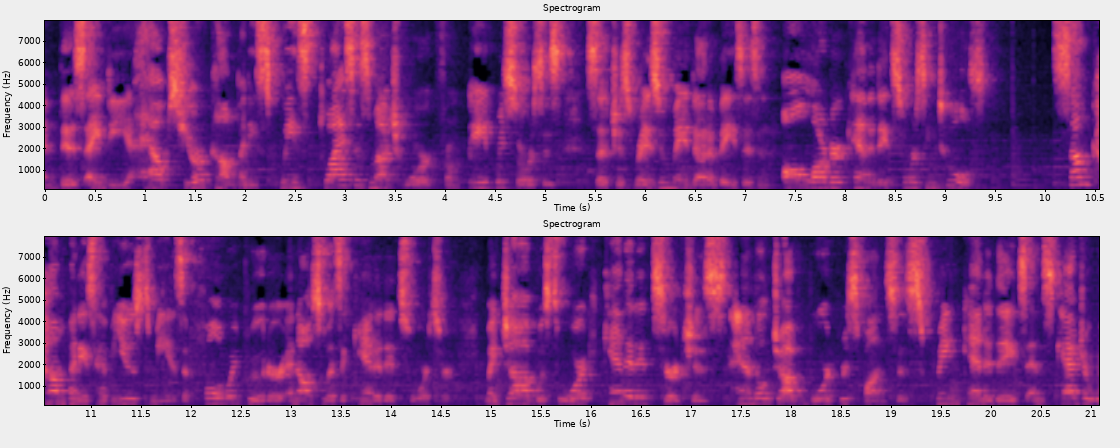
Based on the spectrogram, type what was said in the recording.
And this idea helps your company squeeze twice as much work from paid resources such as resume databases and all other candidate sourcing tools. Some companies have used me as a full recruiter and also as a candidate sourcer. My job was to work candidate searches, handle job board responses, screen candidates, and schedule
